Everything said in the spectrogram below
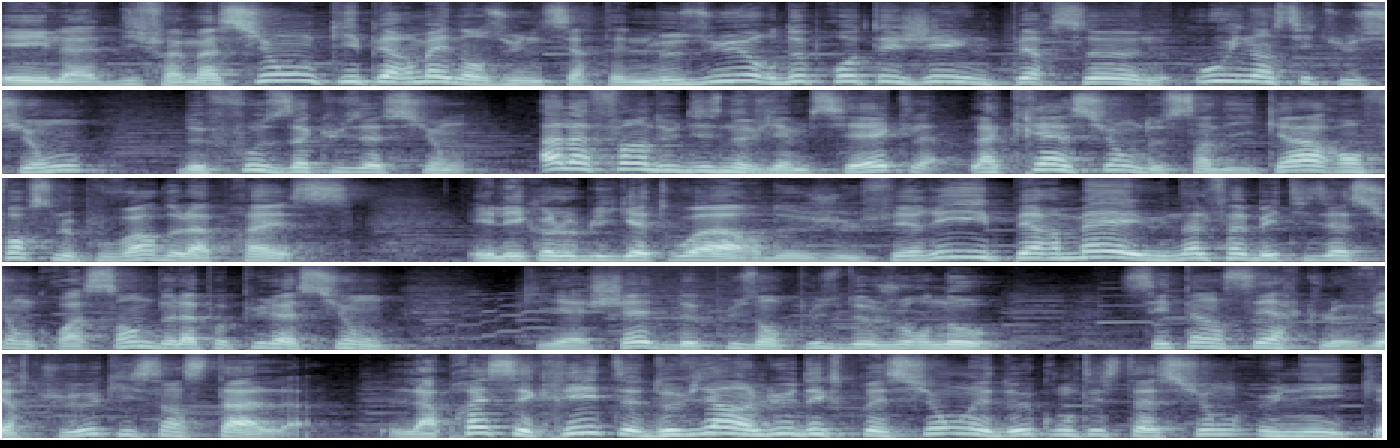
et la diffamation qui permet dans une certaine mesure de protéger une personne ou une institution de fausses accusations. À la fin du 19e siècle, la création de syndicats renforce le pouvoir de la presse, et l'école obligatoire de Jules Ferry permet une alphabétisation croissante de la population, qui achète de plus en plus de journaux. C'est un cercle vertueux qui s'installe. La presse écrite devient un lieu d'expression et de contestation unique,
